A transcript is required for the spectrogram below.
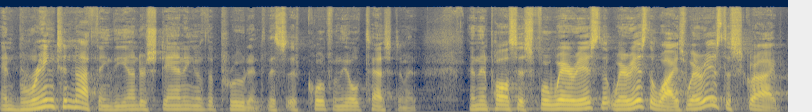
and bring to nothing the understanding of the prudent. This is a quote from the Old Testament. And then Paul says, For where is the, where is the wise? Where is the scribe?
